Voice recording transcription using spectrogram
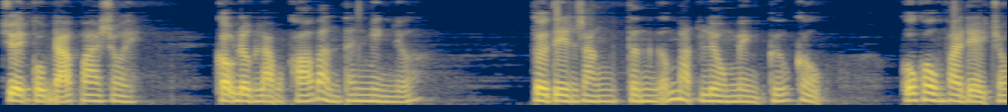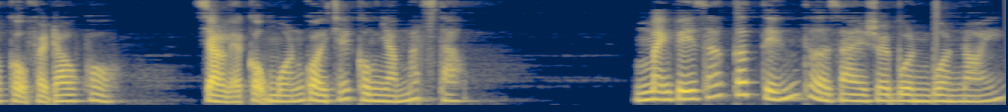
chuyện cũng đã qua rồi. Cậu đừng làm khó bản thân mình nữa. Tôi tin rằng tần ngữ mặt liều mình cứu cậu, cũng không phải để cho cậu phải đau khổ. Chẳng lẽ cậu muốn coi chết không nhắm mắt sao? Mạnh vĩ giác cất tiếng thở dài rồi buồn buồn nói.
